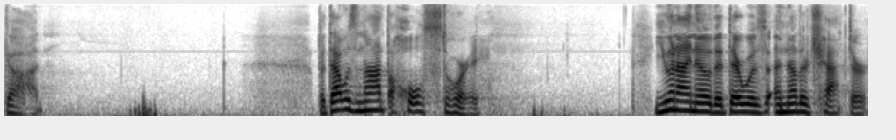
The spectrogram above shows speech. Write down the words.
God. But that was not the whole story you and I know that there was another chapter,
